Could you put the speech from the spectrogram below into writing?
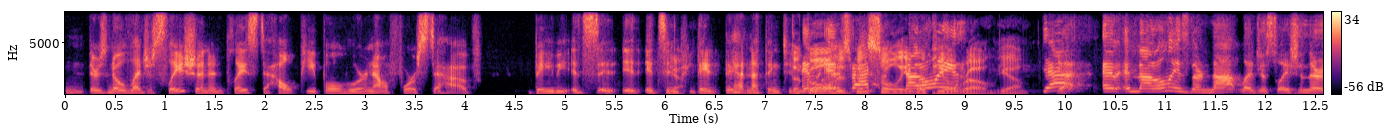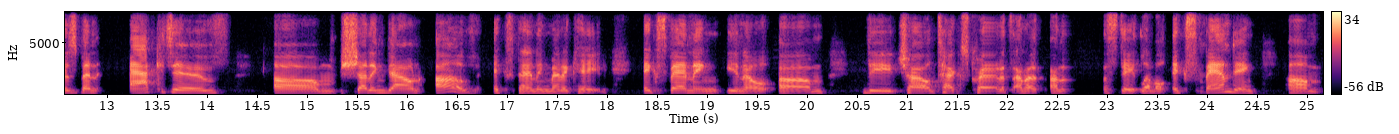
there's no legislation in place to help people who are now forced to have baby. It's it, it's in, yeah. they they had nothing to the do. The goal has fact, been solely repeal is, Roe. Yeah. yeah. Yeah. And and not only is there not legislation, there has been active um, shutting down of expanding Medicaid, expanding, you know, um, the child tax credits on a on a state level, expanding um,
